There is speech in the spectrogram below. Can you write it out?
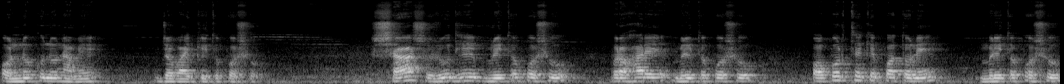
অন্য কোনো নামে জবাইকৃত পশু। শ্বাস রোধে মৃত পশু, প্রহারে মৃত পশু, অপর থেকে পতনে মৃত পশু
